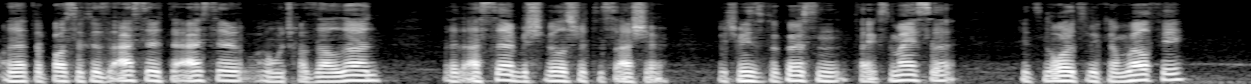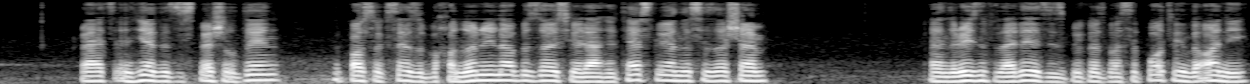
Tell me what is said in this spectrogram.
on that the Pasuk says Aser to Aser, on which Chazal learn that Aser b'shvil shritus Asher, which means if a person takes Meiser, it's in order to become wealthy, right? And here there's a special din. The pasuk says, "You're allowed to test me on this as Hashem." And the reason for that is, is because by supporting the ani,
